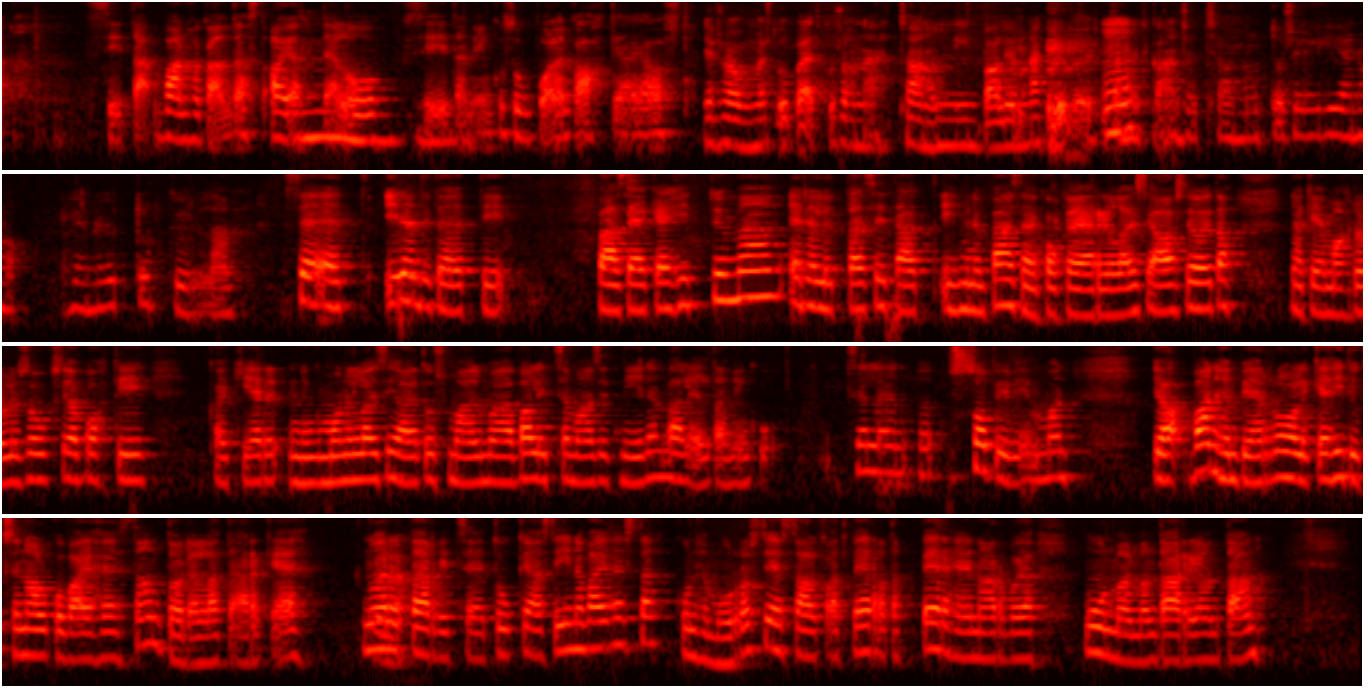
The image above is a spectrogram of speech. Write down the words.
sitä vanhakantaista ajattelua mm. siitä niin kuin sukupuolen kahtiajaosta. Ja se on mun mielestä upea, kun se on nähty, saanut niin paljon näkyvyyttä mm. nyt kanssa, että se on ollut tosi hieno, hieno juttu. Kyllä. Se, että identiteetti pääsee kehittymään, edellyttää sitä, että ihminen pääsee kokemaan erilaisia asioita, näkee mahdollisuuksia, pohtii kaikki eri, niin kuin monenlaisia ajatusmaailmoja ja valitsemaan sit niiden väliltä niin kuin itselleen sopivimman. Ja vanhempien rooli kehityksen alkuvaiheessa on todella tärkeä. Nuoret Kyllä. tarvitsee tukea siinä vaiheessa, kun he murrosiassa alkavat verrata perheen arvoja muun maailman tarjontaan.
